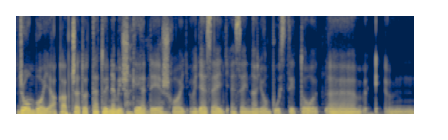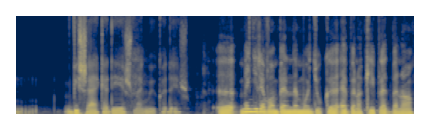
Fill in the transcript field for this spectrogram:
rombolja a kapcsolatot, tehát hogy nem is kérdés, hogy, hogy ez, egy, ez egy nagyon pusztító ö, viselkedés, megműködés. Mennyire van benne mondjuk ebben a képletben a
